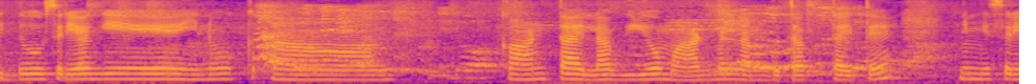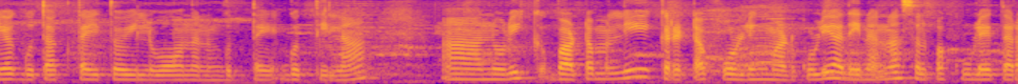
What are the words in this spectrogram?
ಇದು ಸರಿಯಾಗಿ ಏನು ಕಾಣ್ತಾ ಇಲ್ಲ, ವಿಡಿಯೋ ಮಾಡಿದ್ಮೇಲೆ ನನಗೆ ಗೊತ್ತಾಗ್ತೈತೆ ನಿಮಗೆ ಸರಿಯಾಗಿ ಗೊತ್ತಾಗ್ತಾಯಿತ್ತೋ ಇಲ್ವೋ ನನಗೆ ಗೊತ್ತೈ, ಗೊತ್ತಿಲ್ಲ. ನೋಡಿ ಬಾಟಮಲ್ಲಿ ಕರೆಕ್ಟಾಗಿ ಫೋಲ್ಡಿಂಗ್ ಮಾಡ್ಕೊಳ್ಳಿ. ಅದೇನಾನ ಸ್ವಲ್ಪ ಕೂಳೆ ಥರ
